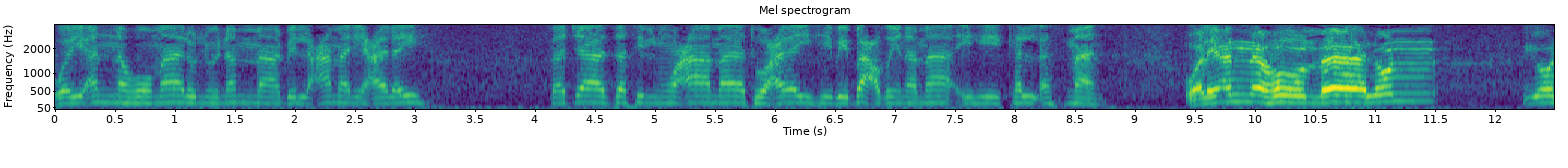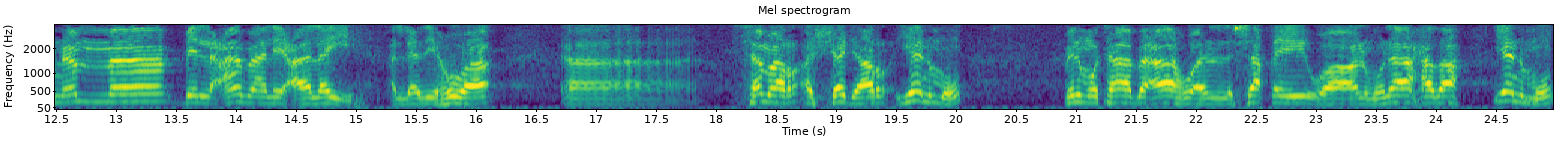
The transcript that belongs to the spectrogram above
ولأنه مال ينمى بالعمل عليه فجازت المعاملة عليه ببعض نمائه كالأثمان. ولأنه مال ينمى بالعمل عليه الذي هو آه ثمر الشجر ينمو. بالمتابعة والسقي والملاحظة ينمو.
